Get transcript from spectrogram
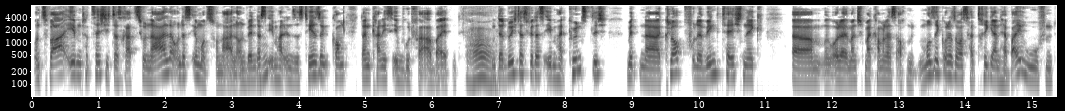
Und zwar eben tatsächlich das Rationale und das Emotionale. Und wenn das mhm. eben halt in Systese kommt, dann kann ich es eben gut verarbeiten. Ah. Und dadurch, dass wir das eben halt künstlich mit einer Klopf- oder Winktechnik ähm, oder manchmal kann man das auch mit Musik oder sowas halt triggern, herbeirufen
